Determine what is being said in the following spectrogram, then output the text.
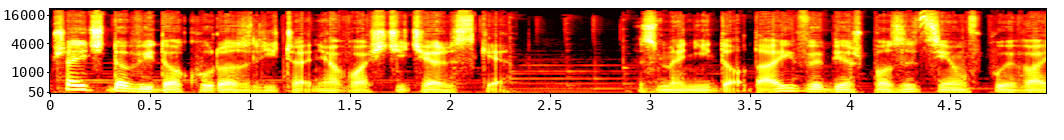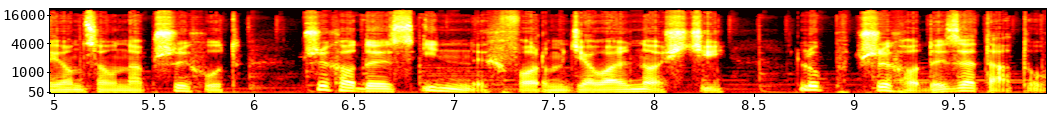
Przejdź do widoku rozliczenia właścicielskie. Z menu Dodaj wybierz pozycję wpływającą na przychód, przychody z innych form działalności lub przychody z etatu.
